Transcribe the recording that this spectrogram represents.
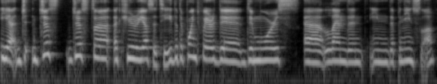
Yeah, j- just just a, a curiosity. The, point where the the Moors uh, landed in the peninsula,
